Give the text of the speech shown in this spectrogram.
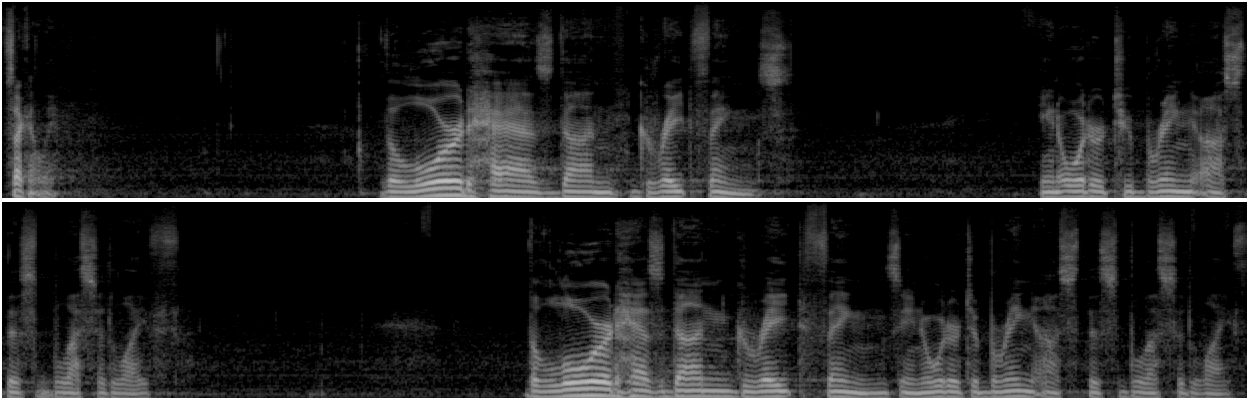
Secondly, the Lord has done great things in order to bring us this blessed life. The Lord has done great things in order to bring us this blessed life.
